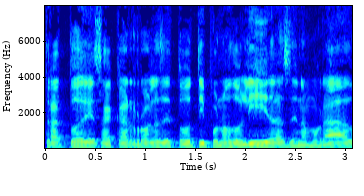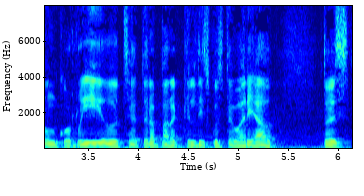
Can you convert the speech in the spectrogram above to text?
Trato de sacar rolas de todo tipo, ¿no? Dolidas, de enamorado, un corrido, etcétera, para que el disco esté variado. Entonces,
